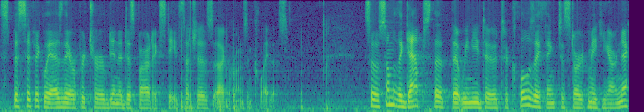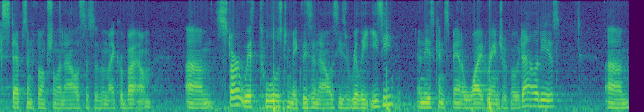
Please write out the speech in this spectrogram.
specifically as they are perturbed in a dysbiotic state, such as uh, Crohn's and colitis. So some of the gaps that, that we need to, to close, I think, to start making our next steps in functional analysis of the microbiome um, start with tools to make these analyses really easy, and these can span a wide range of modalities. Um,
